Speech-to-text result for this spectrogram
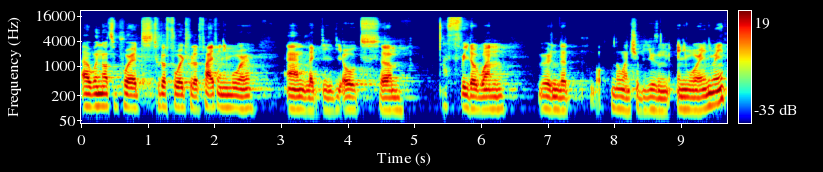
uh, will not support 2.4, 2.5 anymore, and like the, the old um, 3.1 version that well, no one should be using anymore anyway.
